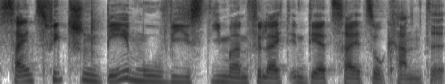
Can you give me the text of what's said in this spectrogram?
Science-Fiction-B-Movies, die man vielleicht in der Zeit so kannte.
